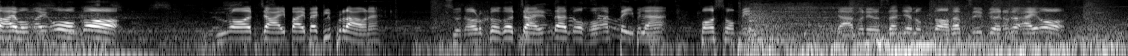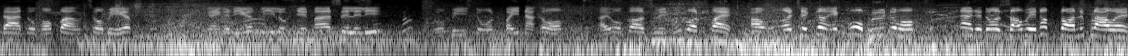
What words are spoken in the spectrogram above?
ตายผมไอโอก็รอจ่ายไปแบ็คหรือเปล่านะ ส่วนออร์เคิลก็จ่ายทั้งด้านตัวของอันติไปแล้วฮะฟอสโมินดาก็เดลสันจะลงต่อครับซื้อเกินแล้วก็ไอโอด้านตัวของฝั่งโชบีครับไงก็ดีครับรีโลเคนมาเซเลรีโชบีโดนไปหนักครับผมไอโอก็สวิงหมุนวนไปเอาเออเชคเกอร์เอ็กโคพื้นครับผมน่าจะโดนเสาเวนอมก่อนหรือเปล่าเลย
